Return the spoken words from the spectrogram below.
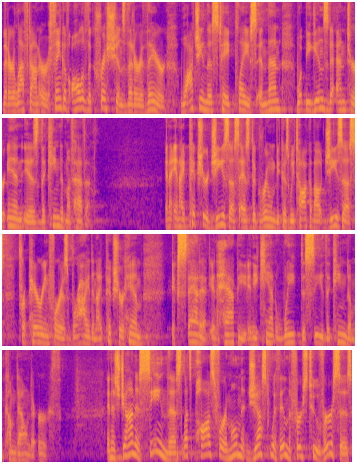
that are left on earth. Think of all of the Christians that are there watching this take place. And then what begins to enter in is the kingdom of heaven. And, and I picture Jesus as the groom because we talk about Jesus preparing for his bride, and I picture him ecstatic and happy, and he can't wait to see the kingdom come down to earth. And as John is seeing this, let's pause for a moment just within the first two verses.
